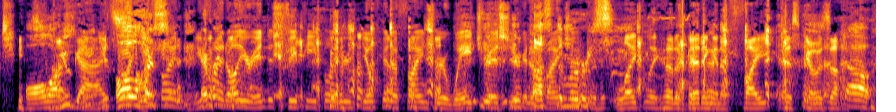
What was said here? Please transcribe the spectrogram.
Jeez, All our- you guys. You, All find, our- you, find, you find all your industry people. You're, you're going to find your waitress. Your You're going to find your customers. likelihood of getting in a fight just goes up. Oh,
